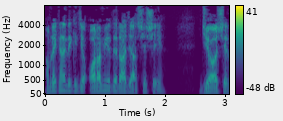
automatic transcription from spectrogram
আমরা এখানে দেখি যে অরামীয়দের রাজা শেষে যে অসের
